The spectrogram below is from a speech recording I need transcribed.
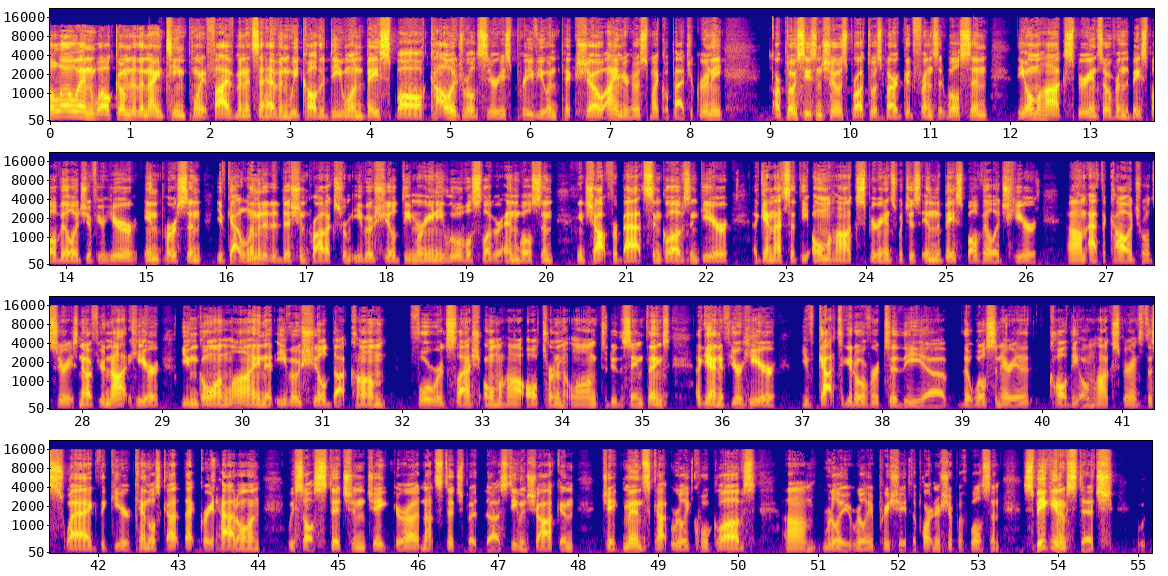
Hello and welcome to the 19.5 Minutes of Heaven we call the D1 Baseball College World Series preview and pick show. I am your host, Michael Patrick Rooney. Our postseason show is brought to us by our good friends at Wilson. The Omaha experience over in the Baseball Village. If you're here in person, you've got limited edition products from EvoShield, DeMarini, Louisville Slugger, and Wilson. You can shop for bats and gloves and gear. Again, that's at the Omaha experience, which is in the Baseball Village here um, at the College World Series. Now, if you're not here, you can go online at evoshield.com forward slash Omaha all tournament long to do the same things. Again, if you're here, you've got to get over to the uh, the Wilson area called the Omaha Experience. The swag, the gear. Kendall's got that great hat on. We saw Stitch and Jake, or uh, not Stitch, but uh, Stephen Shock and Jake Mintz got really cool gloves. Um, really, really appreciate the partnership with Wilson. Speaking of Stitch,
